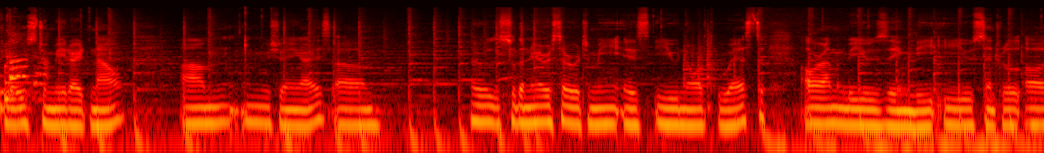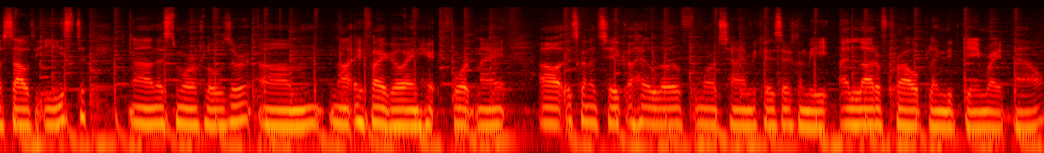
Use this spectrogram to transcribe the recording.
close to me right now. Um, I'm showing you guys. Um, so the nearest server to me is EU Northwest. Or I'm gonna be using the EU Central uh, Southeast. Uh, that's more closer. Um, now if I go and hit Fortnite uh, it's gonna take a hell lot of more time because there's gonna be a lot of crowd playing the game right now.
